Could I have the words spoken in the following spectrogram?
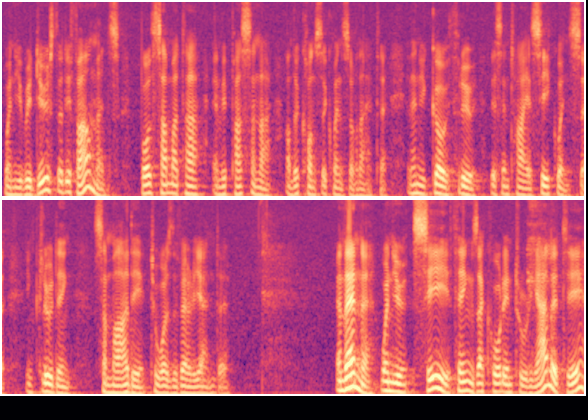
when you reduce the defilements, both samatha and vipassana are the consequence of that. Uh, and then you go through this entire sequence, including samadhi towards the very end. And then, when you see things according to reality,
